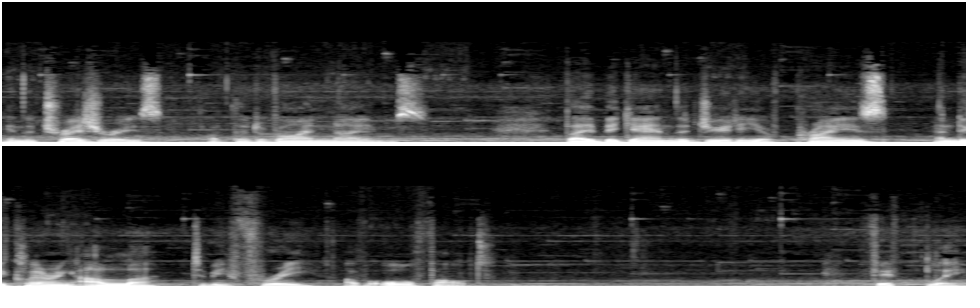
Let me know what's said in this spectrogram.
in the treasuries of the divine names, they began the duty of praise and declaring Allah to be free of all fault. Fifthly,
